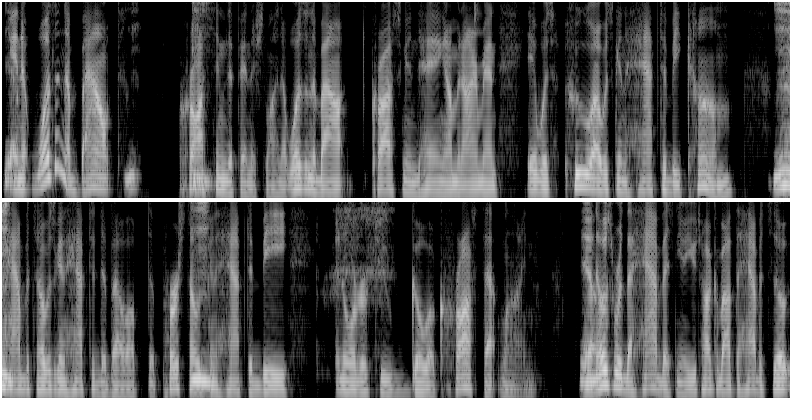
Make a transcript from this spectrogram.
Yeah. And it wasn't about Mm. crossing the finish line. It wasn't about crossing and hey, I'm an Ironman. It was who I was going to have to become, the Mm. habits I was going to have to develop, the person I was Mm. going to have to be in order to go across that line. And Yeah. those were the habits. You know, you talk about the habits. Though,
